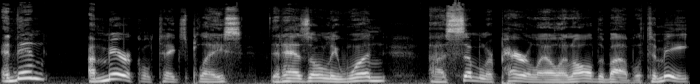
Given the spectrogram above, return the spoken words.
And then a miracle takes place that has only one uh, similar parallel in all the Bible. To me,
